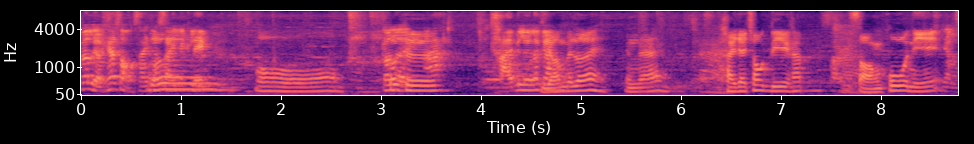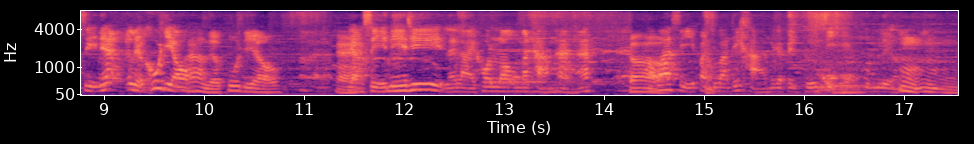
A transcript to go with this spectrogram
ก็เหลือแค่สองไซส์เดียวไซส์เล็กๆโอ้ๆก็ก็เลยคืออะขายไปเลยแล้วกันยอมไปเลยเห็นไหมใครจะโชคดีครับสองคู่นี้อย่างสีเนี้ยเหลือคู่เดียวอ่าเหลือคู่เดียวอ่าอย่างสีนี้ที่หลาย ๆ คนลองมาถามหาก็เพราะว่าสีปัจจุบันที่ขายมันจะเป็นพื้นสีอมเหลืองอืมอืมอืม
